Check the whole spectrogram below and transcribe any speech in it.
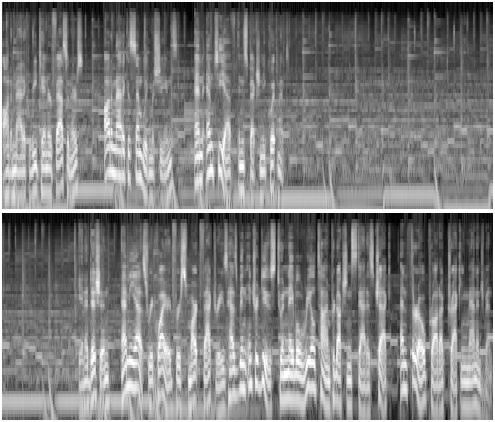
automatic retainer fasteners, automatic assembling machines, and MTF inspection equipment. In addition, MES required for smart factories has been introduced to enable real-time production status check and thorough product tracking management.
